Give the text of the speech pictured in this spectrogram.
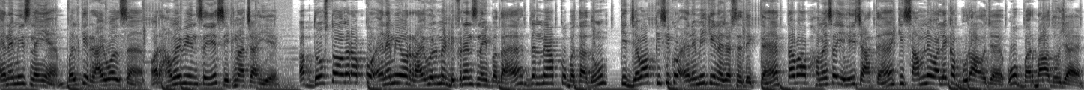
एनिमीज नहीं है, बल्कि राइवल्स हैं, और हमें भी इनसे ये सीखना चाहिए। अब दोस्तों, अगर आपको एनिमी और राइवल में डिफरेंस नहीं पता है देन मैं आपको बता दूँ कि जब आप किसी को एनिमी की नज़र से देखते हैं, तब आप हमेशा यही चाहते हैं कि सामने वाले का बुरा हो जाए, वो बर्बाद हो जाए।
